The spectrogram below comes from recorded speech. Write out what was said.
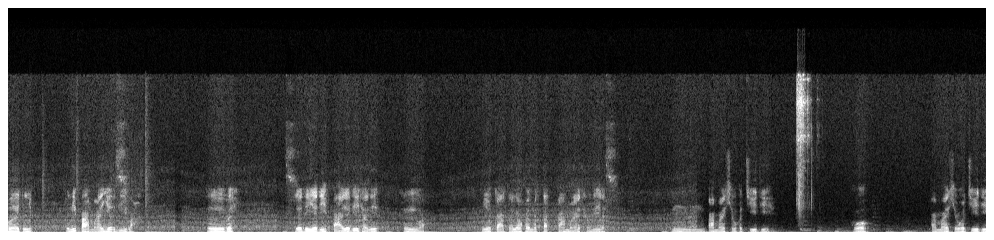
เฮ้ยตรงนี้ตรงนี้ป่าไม้เยอะดีว่ะ เออเว้ยเยอะดีเยอะดีป่าเยอะดีแถวนี้ เออว่ะ มีโอกาสแล้วเราค่อยมาตัดป่าไม้แถวนี้นะ อืม ป่าไม้เขียวขจีดี โอ้ ป่าไม้เขียวขจีดี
